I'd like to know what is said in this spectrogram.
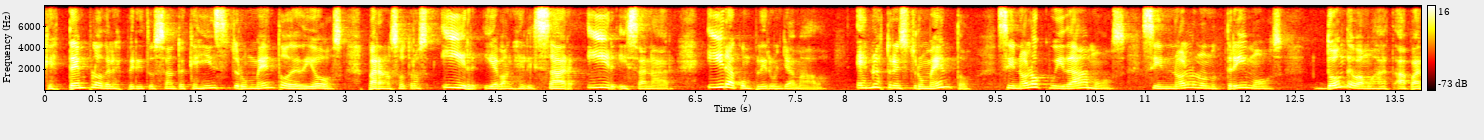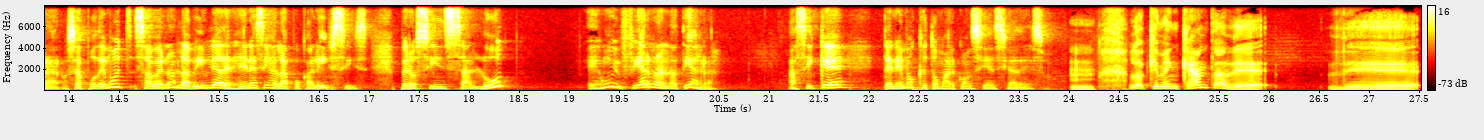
que es templo del Espíritu Santo que es instrumento de Dios para nosotros ir y evangelizar, ir y sanar, ir a cumplir un llamado. Es nuestro instrumento. Si no lo cuidamos, si no lo nutrimos, ¿dónde vamos a, parar? O sea, podemos sabernos la Biblia del Génesis al Apocalipsis, pero sin salud es un infierno en la tierra. Así que tenemos que tomar conciencia de eso. Mm. Lo que me encanta de, de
